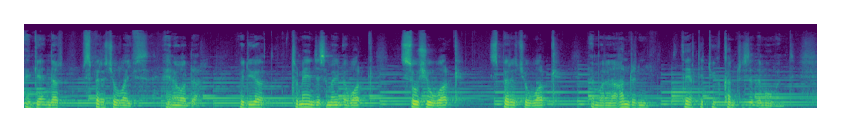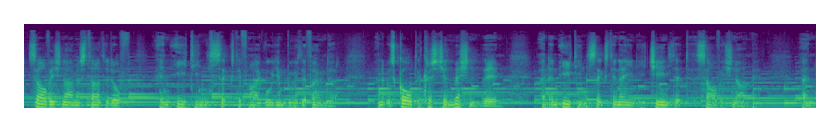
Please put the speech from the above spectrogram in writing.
and getting their spiritual lives in order. We do a tremendous amount of work, social work, spiritual work, and we're in 132 countries at the moment. Salvation Army started off in 1865, William Booth, the founder, and it was called the Christian Mission then. And in 1869, he changed it to the Salvation Army. And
